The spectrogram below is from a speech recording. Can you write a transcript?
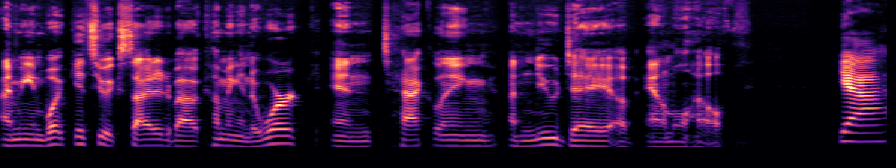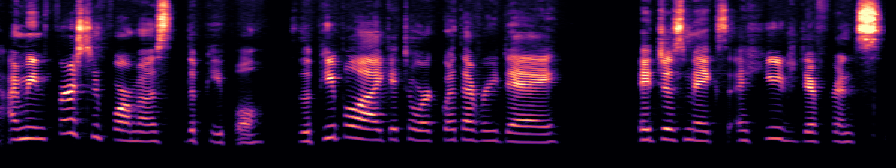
I mean, what gets you excited about coming into work and tackling a new day of animal health? Yeah, I mean, first and foremost, the people. So the people I get to work with every day, it just makes a huge difference.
